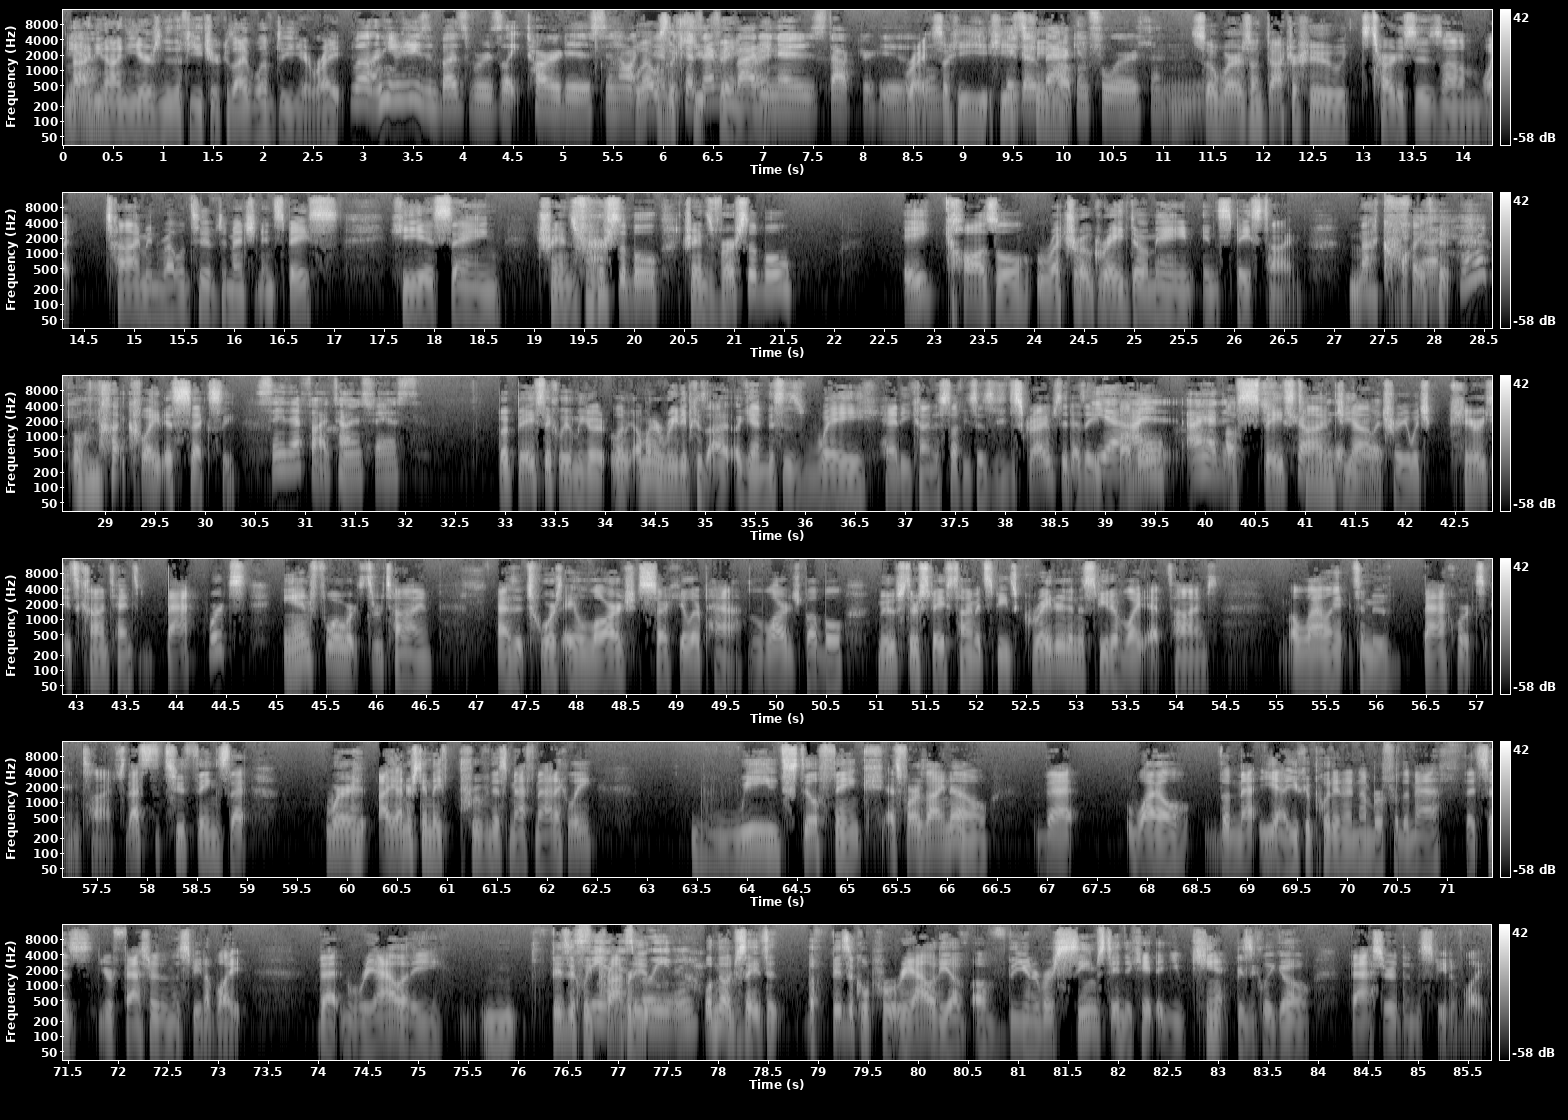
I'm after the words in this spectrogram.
Yeah. 99 years into the future because I lived a year, right? Well, and he was using buzzwords like TARDIS and all. Well, that was know, the because cute thing, everybody right? knows Doctor Who. Right. So he he they go back up. and forth, and so whereas on Doctor Who, TARDIS is um what time and relative dimension in space. He is saying transversible, transversible, a causal retrograde domain in space time. Not quite, well, not quite as sexy. Say that five times fast. But basically, let me go. Let me, I'm going to read it because I again, this is way heady kind of stuff. He says he describes it as a Yeah, bubble I, I of space time to get through it. geometry, which carries its contents backwards and forwards through time as it tours a large circular path. The large bubble moves through space time at speeds greater than the speed of light at times, allowing it to move backwards in time. So that's the two things that, where I understand they've proven this mathematically. We still think, as far as I know, that while the math, yeah, you could put in a number for the math that says you're faster than the speed of light. That in reality, physically, Seeing property. Well, no, just say it's a, the physical reality of of the universe seems to indicate that you can't physically go faster than the speed of light.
